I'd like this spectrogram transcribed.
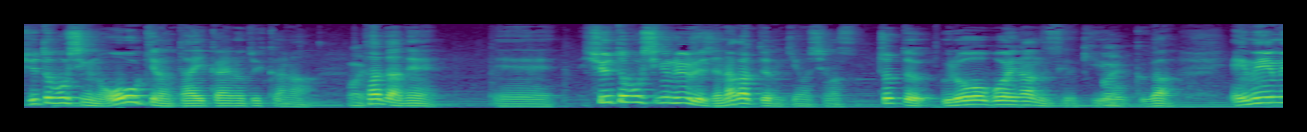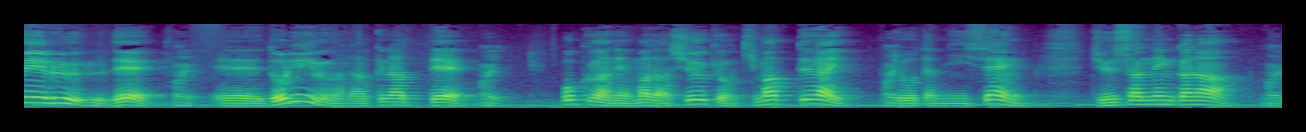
シュートボクシングの大きな大会の時かな、はい。ただね、えーシュートボクシングルールじゃなかったような気がします。ちょっとうろ覚えなんですけど記憶が、MMA ルールで、はい。えードリームがなくなってはい。僕がねまだ宗教が決まってない状態、2013年かな。はい。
